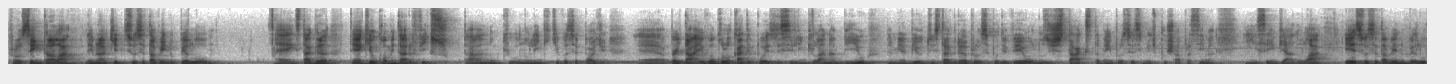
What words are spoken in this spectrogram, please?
para você entrar lá, lembrar que se você está vendo pelo é, Instagram, tem aqui um comentário fixo, tá? No, no link que você pode é, apertar. Eu vou colocar depois esse link lá na bio, na minha bio do Instagram, para você poder ver, ou nos destaques também, para você simplesmente puxar para cima e ser enviado lá. E se você está vendo pelo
